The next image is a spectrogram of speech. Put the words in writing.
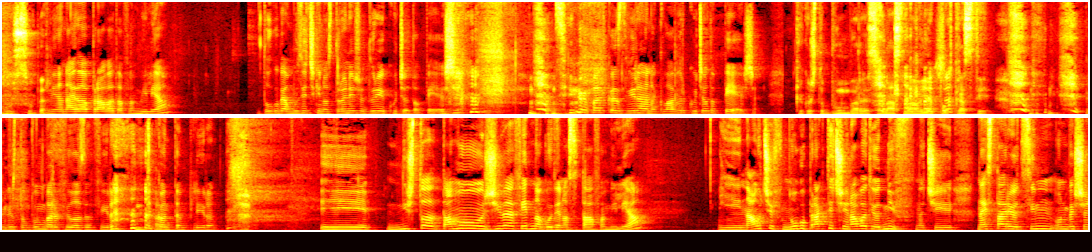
О, супер. Ми ја најдоа правата фамилија. Толку беа музички настроени што дури и кучето пееше. Секој пат кога свираа на клавир, кучето пееше. Како што Бумбар е со нас на овие подкасти. Како што Бумбар филозофира, да. контемплира. И ништо, таму живеев една година со таа фамилија И научив многу практични работи од нив. Значи, најстариот син, он беше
